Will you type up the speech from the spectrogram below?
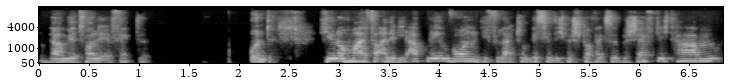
Da haben wir tolle Effekte. Und hier nochmal für alle, die abnehmen wollen und die vielleicht schon ein bisschen sich mit Stoffwechsel beschäftigt haben,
